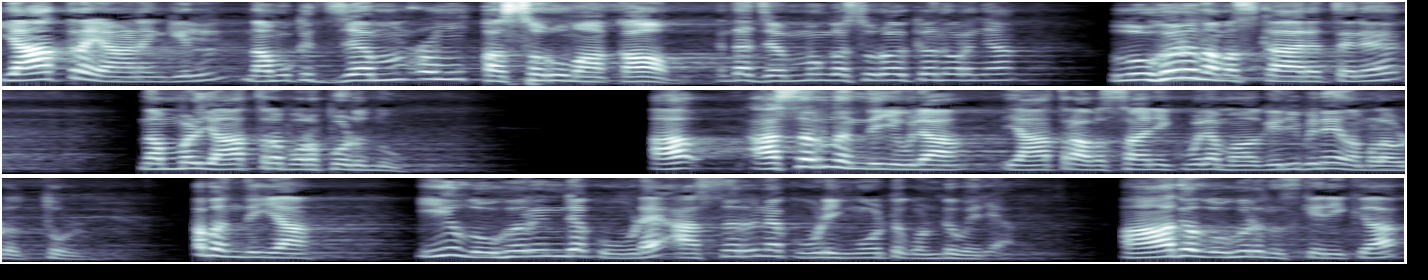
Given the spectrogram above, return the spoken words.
യാത്രയാണെങ്കിൽ നമുക്ക് ജമ്മും കസറുമാക്കാം എന്താ ജമ്മും കസറുമാക്കുക എന്ന് പറഞ്ഞാൽ ലുഹർ നമസ്കാരത്തിന് നമ്മൾ യാത്ര പുറപ്പെടുന്നു. ആ അസറിന് എന്ത് ചെയ്യൂല? യാത്ര അവസാനിക്കൂല മകരിബിനെ നമ്മൾ അവിടെ എത്തുള്ളൂ. അപ്പൊ എന്ത് ചെയ്യാ? ഈ ലുഹറിന്റെ കൂടെ അസറിനെ കൂടി ഇങ്ങോട്ട് കൊണ്ടുവരിക. ആദ്യം ലുഹർ നിസ്കരിക്കുക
